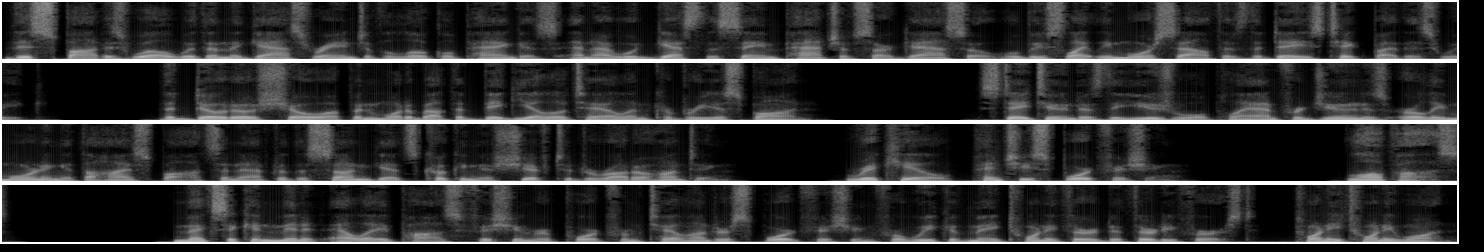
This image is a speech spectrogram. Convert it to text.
This spot is well within the gas range of the local pangas, and I would guess the same patch of Sargasso will be slightly more south as the days tick by this week. The dodos show up, and what about the big yellowtail and cabrilla spawn? Stay tuned as the usual plan for June is early morning at the high spots and after the sun gets cooking a shift to Dorado hunting. Rick Hill, Pinchy Sport Fishing. La Paz. Mexican Minute LA Paz Fishing Report from Tailhunter Sport Fishing for week of May 23 to 31, 2021.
